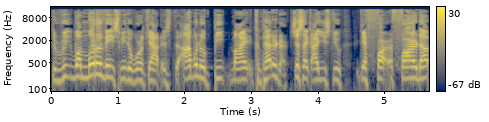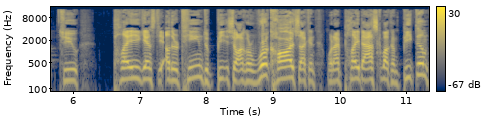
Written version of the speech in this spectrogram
the re- what motivates me to work out is that I'm going to beat my competitor. Just like I used to get far- fired up to play against the other team to beat. So I'm going to work hard so I can, when I play basketball, I can beat them.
